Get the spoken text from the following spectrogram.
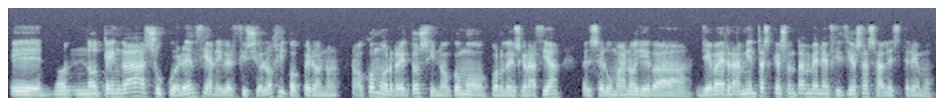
eh, no, tenga su coherencia a nivel fisiológico, pero no, como reto, sino como, por desgracia, el ser humano lleva, lleva herramientas que son tan beneficiosas al extremo.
